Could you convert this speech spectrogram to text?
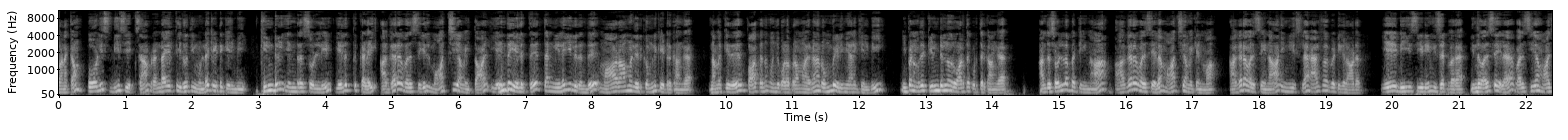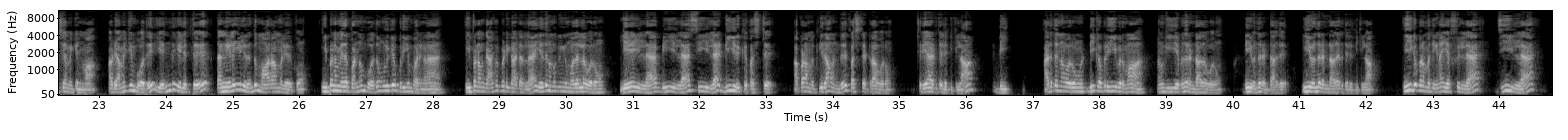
வணக்கம். Police PC exam ரெண்டாயிரத்தி இருபத்தி மூணுல கேட்ட கேள்வி. கிண்டில் என்ற சொல்லின் எழுத்துக்களை அகர வரிசையில் மாற்றி அமைத்தால் எந்த எழுத்து தன் நிலையிலிருந்து மாறாமல் இருக்கும்னு கேட்டிருக்காங்க. நமக்கு இது பார்க்கறது கொஞ்சம் குழப்பமா இருக்கு. ரொம்ப எளிமையான கேள்வி. இப்ப நமக்கு கிண்டில்னு ஒரு வார்த்தை கொடுத்திருக்காங்க. அந்த சொல்ல பாத்தீங்கன்னா அகர வரிசையில மாற்றி அமைக்கணுமா? அகர வரிசைனா இங்கிலீஷ்ல ஆல்பாபெட்டிக்கல் ஆர்டர் ஏ பி சிடின்னு இசட் வர. இந்த வரிசையில வரிசையா மாற்றி அமைக்கணுமா? அப்படி அமைக்கும் போது எந்த எழுத்து தன் நிலையிலிருந்து மாறாமல் இருக்கும்? இப்ப நம்ம இதை பண்ணும்போது உங்களுக்கே புரியும் பாருங்களேன். இப்ப நமக்கு ஆல்பபெட்டிக் ஆர்டர்ல எது நமக்கு இங்க முதல்ல வரும்? ஏ இல்ல பி இல்ல சி இல்ல டி இருக்கு ஃபர்ஸ்ட் அப்ப நமக்கு இதான் வந்து ஃபர்ஸ்ட் லெட்டரா வரும். சரியா? எடுத்து எழுதிக்கலாம். டி அடுத்து என்ன வரும்? டிக்கு அப்புறம் இ வருமா? நமக்கு e இ வந்து ரெண்டாவது வரும். டி வந்து ரெண்டாவது. இ வந்து ரெண்டாவது எடுத்து எழுதிக்கலாம். ஈக்கு அப்புறம் பாத்தீங்கன்னா எஃப் இல்ல ஜி இல்ல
